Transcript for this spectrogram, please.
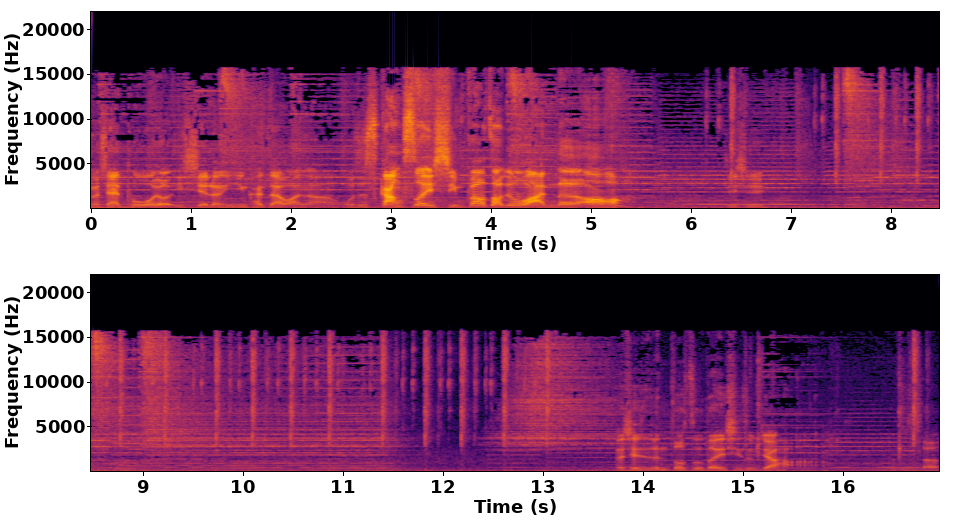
模式啊。你们现在兔窝有一些人已经开始在玩了、我是刚睡醒，不然我早就玩了哦。继续。而且人多组队其实比较好啊。色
